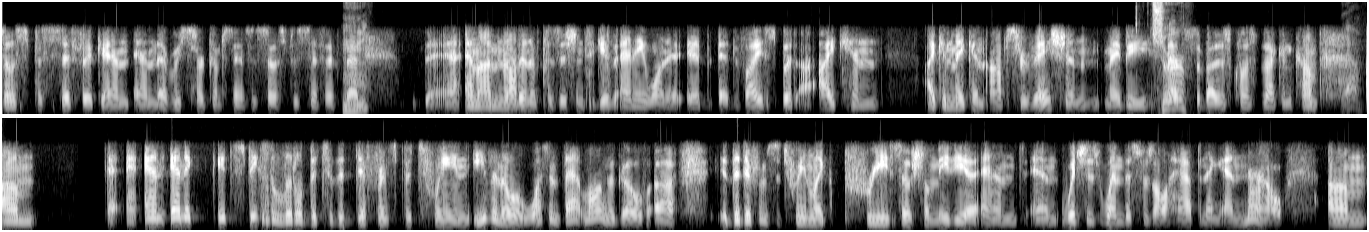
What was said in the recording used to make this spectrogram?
so specific, and and every circumstance is so specific that. Mhm. And I'm not in a position to give anyone ad- advice, but I- can, I can make an observation. Maybe Sure. that's about as close as I can come. Yeah. Um, and and it it speaks a little bit to the difference between even though it wasn't that long ago uh the difference between like pre social media and and which is when this was all happening and now. Um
